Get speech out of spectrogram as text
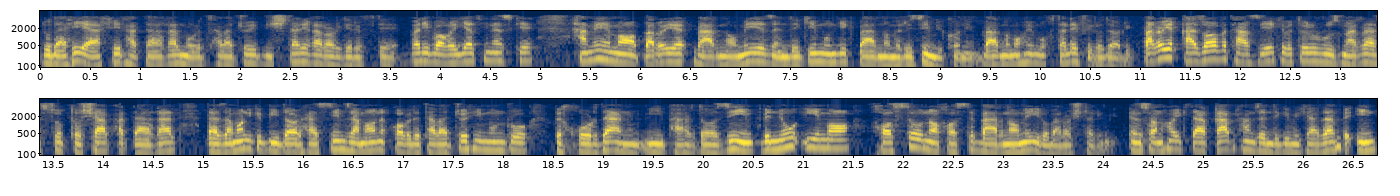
دو دهه اخیر حداقل مورد توجه بیشتری قرار گرفته. ولی واقعیت این است که همه ما برای برنامه زندگیمون یک برنامه ریزی می‌کنیم. برنامه های مختلفی رو داریم. برای غذا و تغذیه که به طور روزمره از صبح تا شب حداقل در زمانی که بیدار هستیم زمان قابل توجهیمون رو به خوردن می‌پردازیم. به نوعی ما خواسته و ناخواسته برنامه ای رو براش داریم. انسان هایی که در قبل هم زندگی می‌کردن به این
